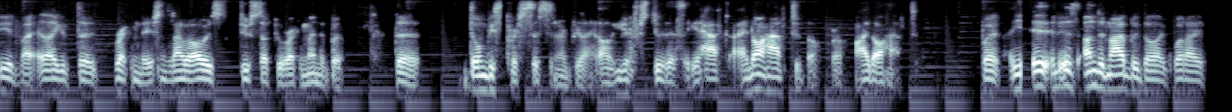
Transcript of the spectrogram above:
the advice, like the recommendations, and I would always do stuff people recommended. But the don't be persistent or be like, oh, you have to do this. Like, you have to. I don't have to though, bro. I don't have to. But it, it is undeniably though, like what I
